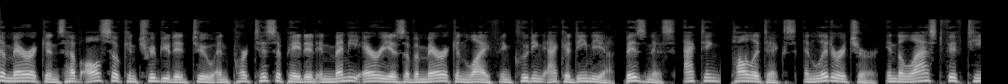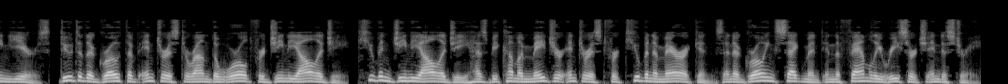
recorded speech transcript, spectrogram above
Americans have also contributed to and participated in many areas of American life, including academia, business, acting, politics, and literature. In the last 15 years, due to the growth of interest around the world for genealogy, Cuban genealogy has become a major interest for Cuban Americans and a growing segment in the family research industry.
